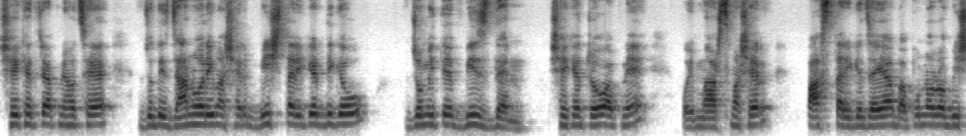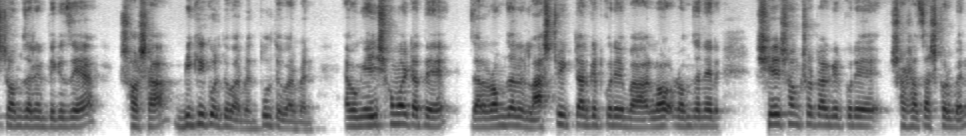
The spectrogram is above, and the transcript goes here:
সেই ক্ষেত্রে আপনি হচ্ছে যদি জানুয়ারি মাসের বিশ তারিখের দিকেও জমিতে বীজ দেন, সেক্ষেত্রেও আপনি ওই মার্চ মাসের পাঁচ তারিখে যাইয়া বা পনেরো বিশ রমজানের দিকে যাইয়া শশা বিক্রি করতে পারবেন, তুলতে পারবেন। এবং এই সময়টাতে যারা রমজানের লাস্ট উইক টার্গেট করে বা রমজানের শেষ অংশ টার্গেট করে শশা চাষ করবেন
